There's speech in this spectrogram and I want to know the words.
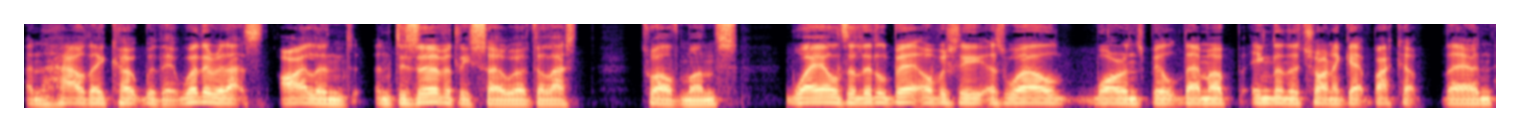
and how they cope with it, whether that's Ireland and deservedly so over the last 12 months, Wales a little bit, obviously, as well. Warren's built them up. England are trying to get back up there. And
